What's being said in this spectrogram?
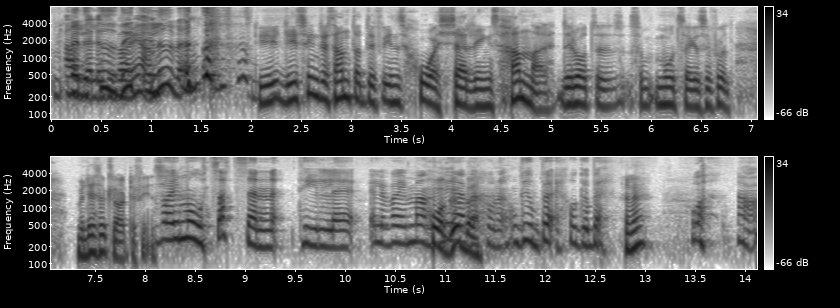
väldigt Alldeles tidigt början. i livet. Det är, det är så intressant att det finns hårkärringshannar. Det låter så motsägelsefullt. Men det är såklart det finns. vad är motsatsen till, eller vad är manliga Hårgubbe. versionen? Gubbe, hårgubbe. Eller? Hå- Ja.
